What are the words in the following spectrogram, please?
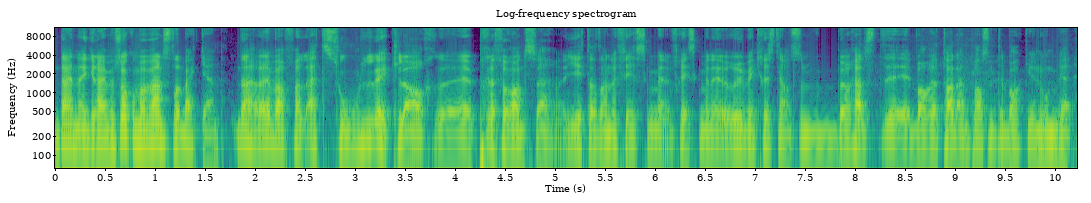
den er grei. Men så kommer venstrebekken. Der er i hvert fall et soleklar eh, preferanse, gitt at han er frisk. Men, frisk, men Ruben Kristiansen bør helst eh, bare ta den plassen tilbake nå med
